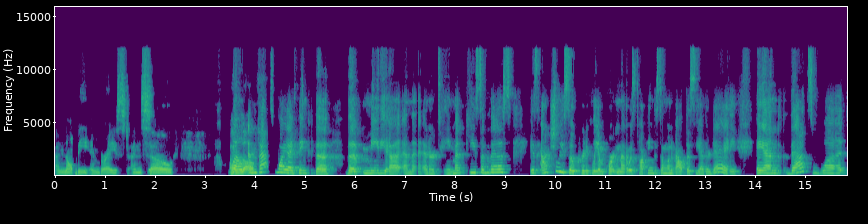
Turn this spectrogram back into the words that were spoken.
and not be embraced. And so, well, love... and that's why I think the the media and the entertainment piece of this is actually so critically important. I was talking to someone about this the other day, and that's what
